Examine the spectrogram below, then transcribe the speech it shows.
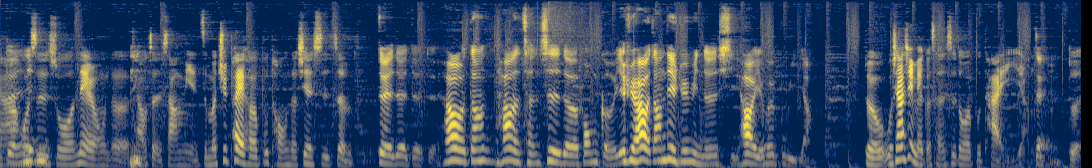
啊，或是说内容的调整上面，嗯，怎么去配合不同的县市政府？对对对对，还有当它的城市的风格，也许还有当地居民的喜好也会不一样。对，我相信每个城市都会不太一样。对对，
